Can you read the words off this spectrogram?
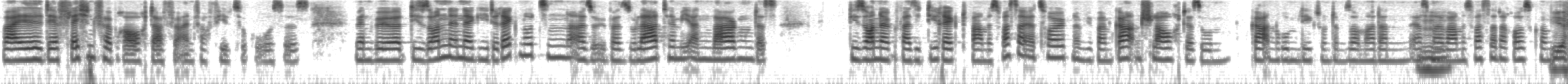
weil der Flächenverbrauch dafür einfach viel zu groß ist. Wenn wir die Sonnenenergie direkt nutzen, also über Solarthermieanlagen, dass die Sonne quasi direkt warmes Wasser erzeugt, ne, wie beim Gartenschlauch, der so im Garten rumliegt und im Sommer dann erstmal mhm. warmes Wasser da rauskommt. Yeah.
